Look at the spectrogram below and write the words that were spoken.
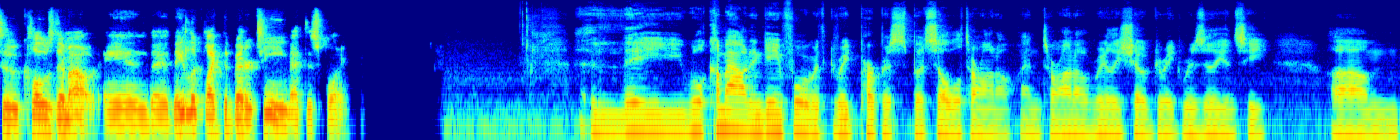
to close them out. And uh, they look like the better team at this point. they will come out in game four with great purpose, but so will Toronto. And Toronto really showed great resiliency. Um,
